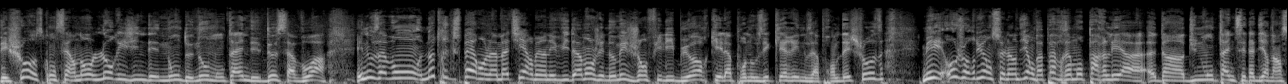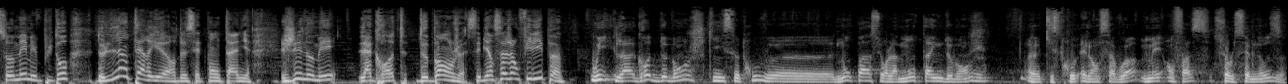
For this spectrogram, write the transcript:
des choses concernant l'origine des noms de nos montagnes des deux Savoies. Et nous avons notre expert en la matière, bien évidemment, j'ai nommé Jean-Philippe Buor qui est là pour nous éclairer, nous apprendre des choses. Mais aujourd'hui, en ce lundi, on va pas vraiment parler d'une montagne, c'est-à-dire d'un sommet, mais plutôt de l'intérieur de cette montagne. J'ai nommé la grotte de Bange. C'est bien ça, Jean-Philippe? Oui, la grotte de Bange qui se trouve euh, non pas sur la montagne de Bange, euh, qui se trouve elle en Savoie, mais en face, sur le Semnoz.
